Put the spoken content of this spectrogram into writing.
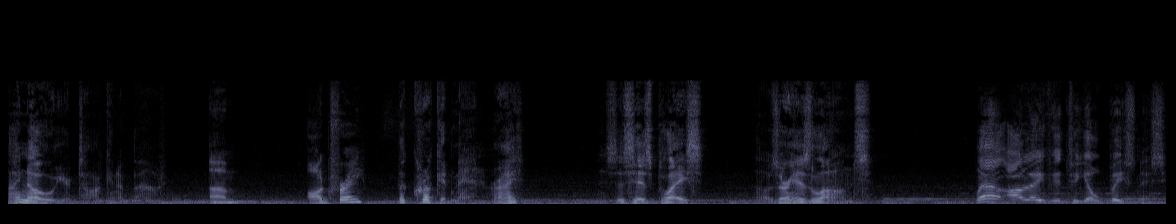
I know who you're talking about. Um, Ogfrey? The Crooked Man, right? This is his place. Those are his loans. Well, I'll leave you to your business.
